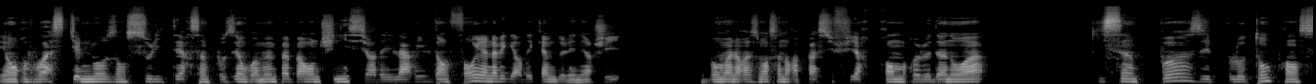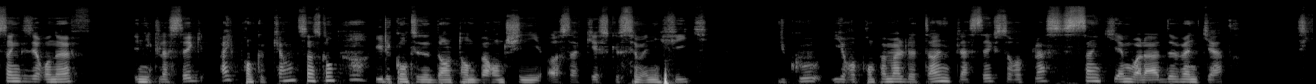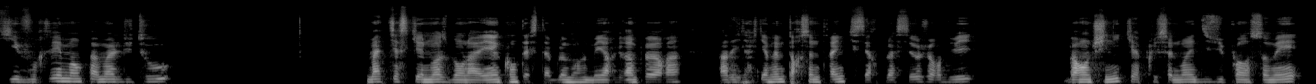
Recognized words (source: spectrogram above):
Et on revoit Skelmos en solitaire s'imposer. On voit même pas Baroncini. Si il arrive dans le fond, il en avait gardé quand même de l'énergie. Mais bon, malheureusement, ça n'aura pas suffi à reprendre le Danois qui s'impose et le peloton prend 5-0-9. Et Seg, ah, il prend que 45 secondes. Oh, il est compté dans le temps de Baroncini. Oh, ça, qu'est-ce que c'est magnifique. Du coup, il reprend pas mal de temps. Seg se replace 5ème, voilà, de 24. Ce qui est vraiment pas mal du tout. Mathias Kielmos, bon là, est incontestablement le meilleur grimpeur. Hein. il y a même Thorsten Train qui s'est replacé aujourd'hui. Baroncini qui a pris seulement 18 points au sommet.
